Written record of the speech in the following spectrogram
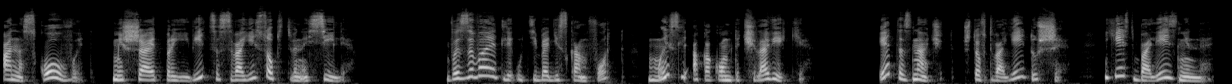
Она сковывает, мешает проявиться своей собственной силе. Вызывает ли у тебя дискомфорт мысль о каком-то человеке? Это значит, что в твоей душе есть болезненная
